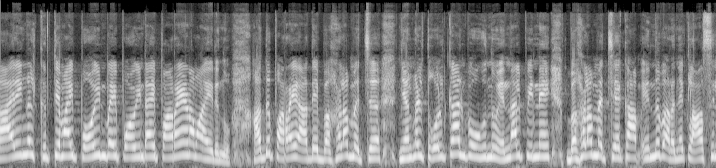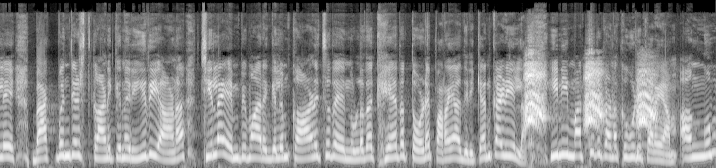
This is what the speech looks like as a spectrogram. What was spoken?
കാര്യങ്ങൾ കൃത്യമായി പോയിന്റ് ബൈ പോയിന്റ് ആയി പറയണമായിരുന്നു. അത് പറയാതെ ബഹളം വെച്ച് ഞങ്ങൾ തോൽക്കാൻ പോകുന്നു. എന്നാൽ പിന്നെ ബഹളം വെച്ചേക്കാം എന്ന് പറഞ്ഞ് ക്ലാസ്സിലെ ബാക്ക് ബെഞ്ചേഴ്സ് കാണിക്കുന്ന രീതിയാണ് ചില എം പിമാരെങ്കിലും കാണിച്ചത് എന്നുള്ളത് ഖേദത്തോടെ പറയാതിരിക്കാൻ കഴിയില്ല. ഇനി മറ്റൊരു കണക്ക് കൂടി പറയാം. അങ്ങും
